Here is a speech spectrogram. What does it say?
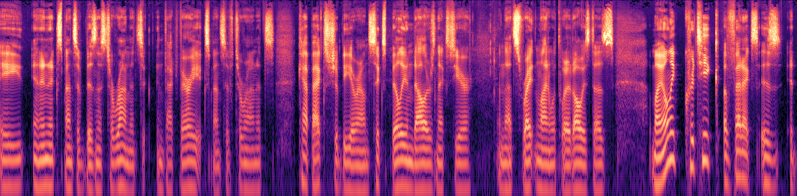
a an inexpensive business to run. It's in fact very expensive to run. Its capex should be around six billion dollars next year, and that's right in line with what it always does. My only critique of FedEx is it,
